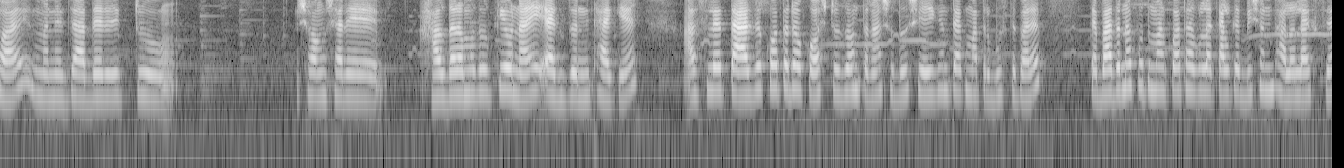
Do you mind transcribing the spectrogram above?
হয় মানে যাদের একটু সংসারে হাল ধরার মতো কেউ নাই, একজনই থাকে। আসলে তার যে কতটা কষ্ট, যন্ত্রণা, শুধু সেই কিন্তু একমাত্র বুঝতে পারে। তাই বাদনাপু, তোমার কথাগুলো কালকে ভীষণ ভালো লাগছে।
